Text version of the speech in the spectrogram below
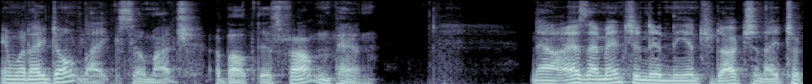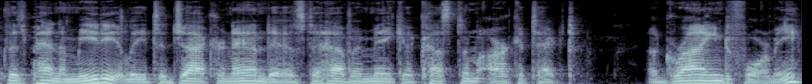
and what I don't like so much about this fountain pen. Now, as I mentioned in the introduction, I took this pen immediately to Jack Hernandez to have him make a custom architect a grind for me.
